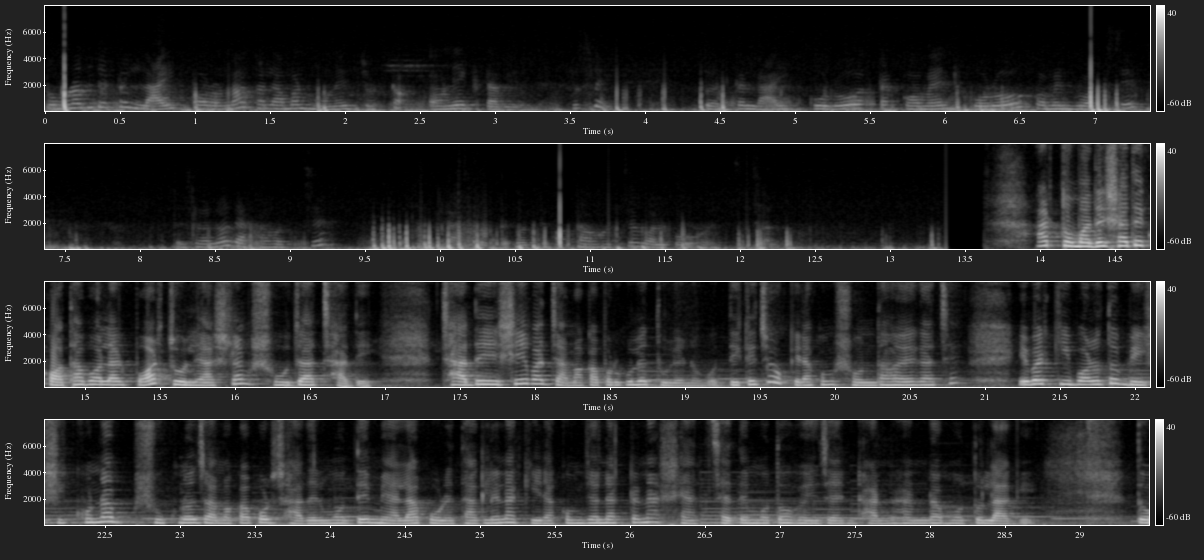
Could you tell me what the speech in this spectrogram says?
তোমরা যদি একটা লাইক করো না, তাহলে আমার মনের জোরটা অনেকটা বেড়ে যায়, বুঝলে? তো একটা লাইক করো, একটা কমেন্ট করো কমেন্ট বক্সে তো চলো, দেখা হচ্ছে। chat করতে করতে হচ্ছে, গল্পও হচ্ছে। চলো। আর তোমাদের সাথে কথা বলার পর চলে আসলাম সোজা ছাদে। ছাদে এসে এবার জামা কাপড়গুলো তুলে নেব। দেখেছ কীরকম সন্ধ্যা হয়ে গেছে? এবার কি বলো তো বেশিক্ষণ না শুকনো জামা কাপড় ছাদের মধ্যে মেলা পড়ে থাকলে না কীরকম যেন একটা না স্যাঁত স্যাঁতের মতো হয়ে যায়, ঠান্ডা ঠান্ডা মতো লাগে। তো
